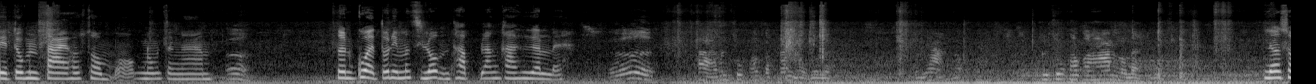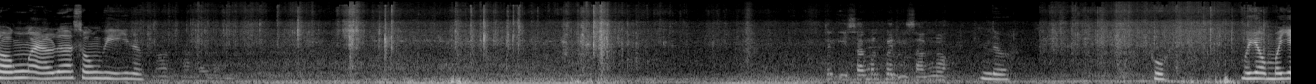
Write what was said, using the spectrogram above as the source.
เนี่ยเดี๋ยวตัวมันตายเขาสมออกเน้องจะงาม เออ ต้นกล้วยตัวนี้มันสิล่มทับหลังคาเฮือนเลย เออถ้ามันชุกเขากับพันธุ์ออกเลยมันยากเนาะคือชุกเขาก็ห้านเราแหละเรือทรงแอลเรือทรงวีหนึ่งน่าทำอะไรแบบนี้แต่อีสังมันเป็นอีสังเนาะเนยโอ้มายอมมาแย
